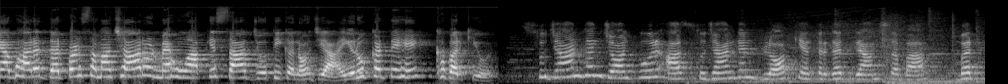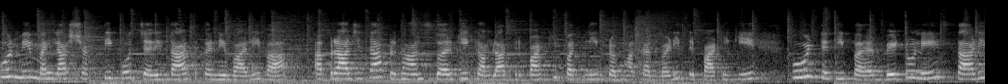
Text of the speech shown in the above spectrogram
दर्पण समाचार और मैं हूँ आपके साथ ज्योति कनौजिया। ये रुक करते हैं खबर की ओर। सुजानगंज, जौनपुर, आज सुजानगंज ब्लॉक के अंतर्गत ग्राम सभा बरपुर में महिला शक्ति को चरितार्थ करने वाली व अपराजिता प्रधान स्वर्गीय कमला त्रिपाठी पत्नी प्रभाकर बड़ी त्रिपाठी की पूर्ण तिथि पर बेटों ने साड़ी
